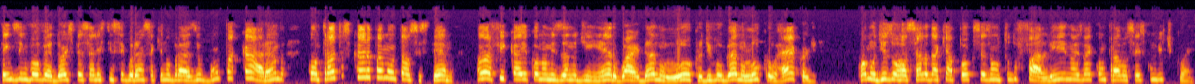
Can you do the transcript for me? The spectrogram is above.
Tem desenvolvedor, especialista em segurança aqui no Brasil, bom pra caramba. Contrata os caras para montar o sistema. Agora fica aí economizando dinheiro, guardando lucro, divulgando lucro recorde. Como diz o Rossello, daqui a pouco vocês vão tudo falir e nós vai comprar vocês com Bitcoin.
